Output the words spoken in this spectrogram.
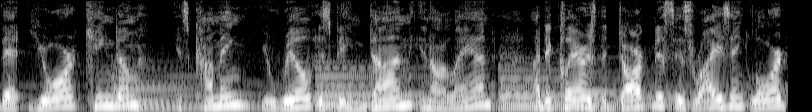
that your kingdom is coming, your will is being done in our land. I declare as the darkness is rising, Lord,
